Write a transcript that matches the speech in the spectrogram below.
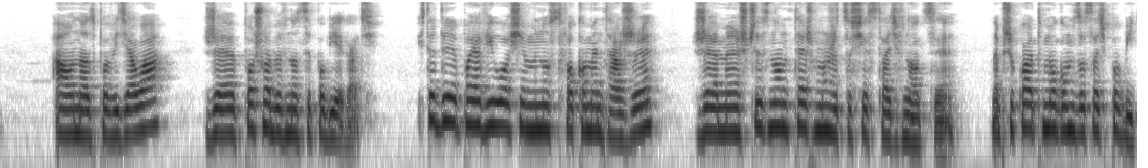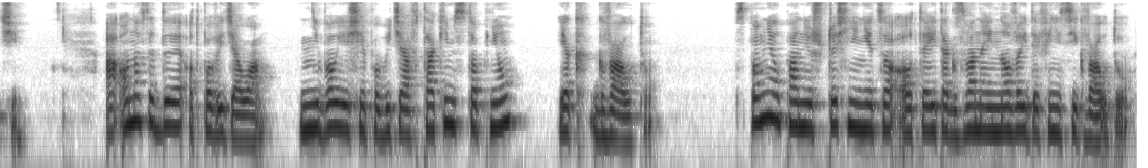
A ona odpowiedziała, że poszłaby w nocy pobiegać. I wtedy pojawiło się mnóstwo komentarzy, że mężczyznom też może coś się stać w nocy. Na przykład mogą zostać pobici. A ona wtedy odpowiedziała: Nie boję się pobicia w takim stopniu, jak gwałtu. Wspomniał Pan już wcześniej nieco o tej tak zwanej nowej definicji gwałtu,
